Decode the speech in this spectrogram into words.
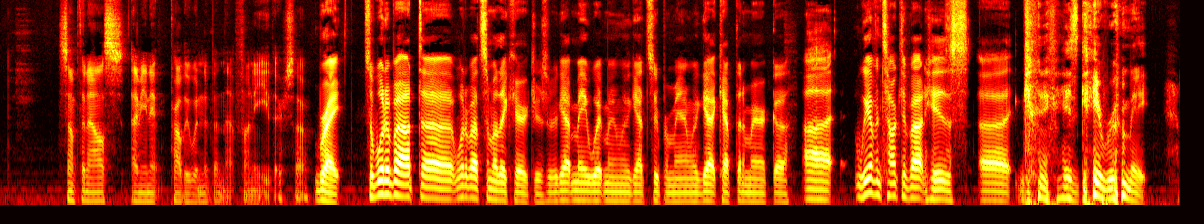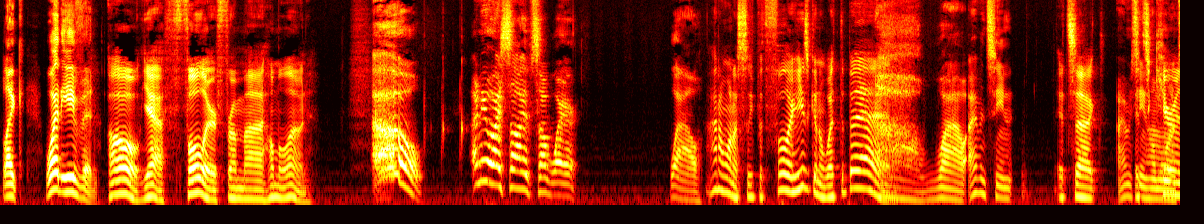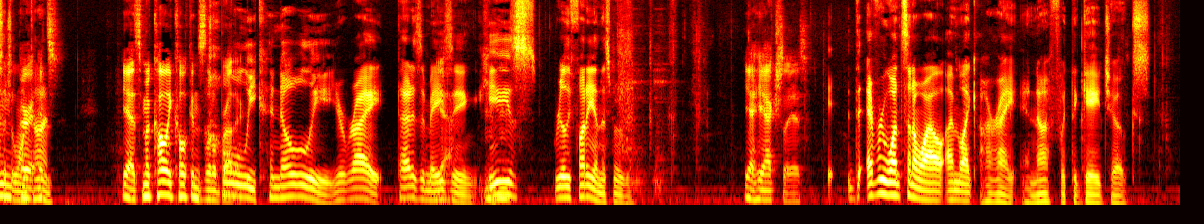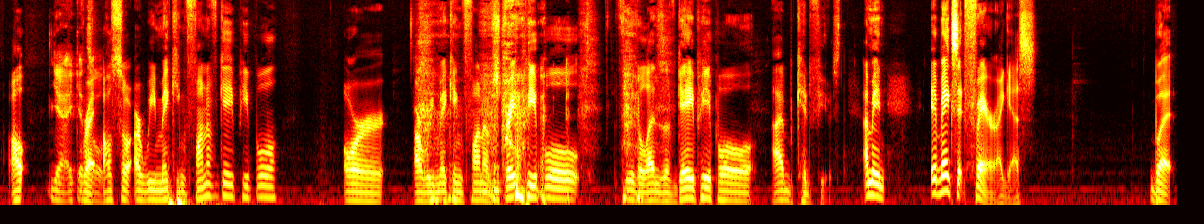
something else, I mean, it probably wouldn't have been that funny either. So Right. So what about uh what about some other characters? We've got Mae Whitman, we got Superman, we got Captain America. Uh we haven't talked about his uh his gay roommate. Like what even? Oh yeah, Fuller from uh, Home Alone. Oh. I knew I saw him somewhere. Wow. I don't want to sleep with Fuller. He's gonna wet the bed. Oh, wow. I haven't seen It's uh, I haven't seen Home Alone in such a long time. it's- yeah, it's Macaulay Culkin's little brother. Holy cannoli. You're right. That is amazing. Mm-hmm. He's really funny in this movie. Yeah, he actually is. It- every once in a while I'm like, "All right, enough with the gay jokes." I'll Yeah, it gets right. old. Also, are we making fun of gay people, or are we making fun of straight people through the lens of gay people? I'm confused. I mean, it makes it fair, I guess. But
